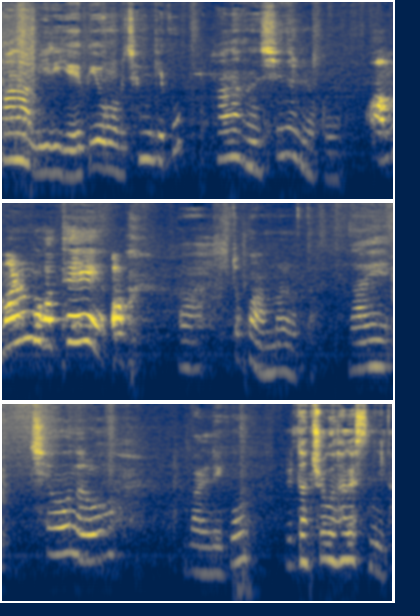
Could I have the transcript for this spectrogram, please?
하나 미리 예비용으로 챙기고 하나는 신으려고요. 안 마른 것 같아. 아, 아 조금 안 말랐다. 나의 체온으로 말리고 일단 출근하겠습니다.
